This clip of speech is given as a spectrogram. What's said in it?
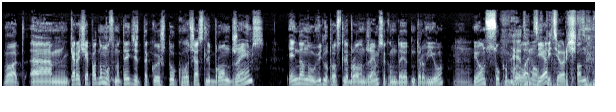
Вот. эм, Короче, я подумал, смотрите такую штуку. Вот сейчас Леброн Джеймс, я недавно увидел просто Леброна Джеймса, как он дает интервью, и он, сука, Я был думал, одет. Он...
